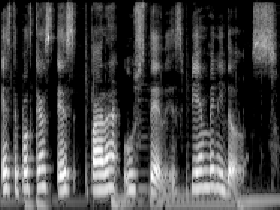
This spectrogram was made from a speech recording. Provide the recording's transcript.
Este podcast es para ustedes. Bienvenidos.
